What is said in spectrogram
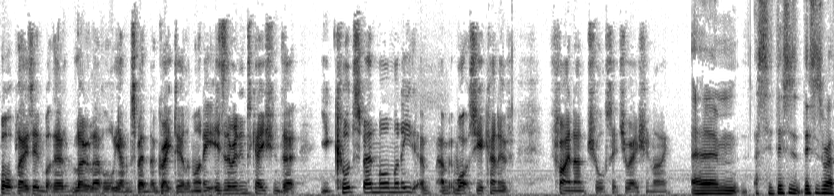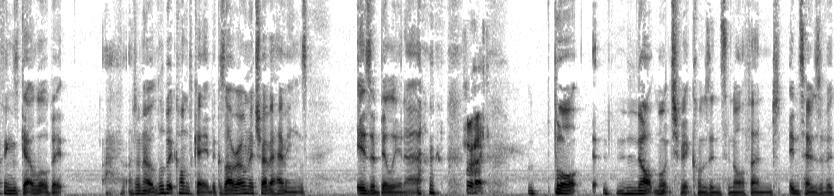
bought players in, but they're low level. You haven't spent a great deal of money. Is there an indication that you could spend more money? Um, I mean, what's your kind of financial situation like? Um, see, this is this is where things get a little bit I don't know, a little bit complicated because our owner Trevor Hemmings is a billionaire, right? but not much of it comes into North End in terms of a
